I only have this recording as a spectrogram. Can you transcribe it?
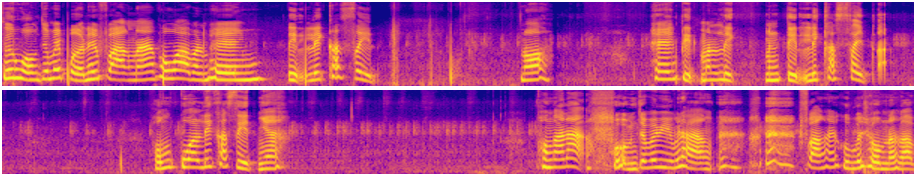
ซึ่งผมจะไม่เปิดให้ฟังนะ เพราะว่ามันเพลงติดลิขสิทธิ์เนาะเพลงติดมันลิกมันติดลิขสิทธิ์อะผมกลัวลิขสิทธิ์ไงเพราะงั้นอะผมจะไม่มีทาง ฟังให้คุณผู้ชมนะครับ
